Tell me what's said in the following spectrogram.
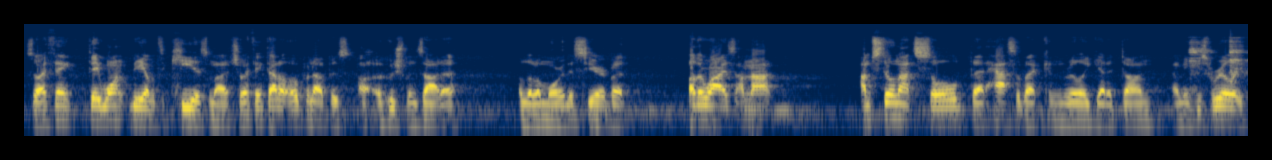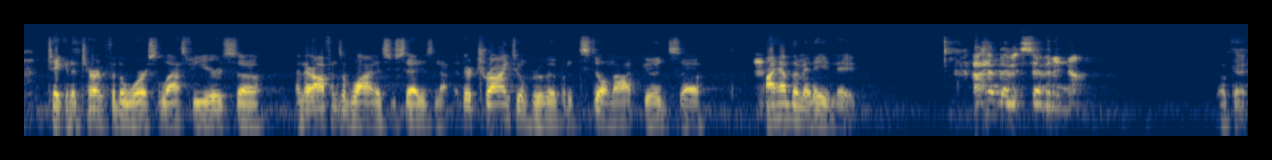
So I think they won't be able to key as much. So I think that'll open up his uh, Houshmandzadeh a little more this year. But otherwise, I'm not. I'm still not sold that Hasselbeck can really get it done. I mean, he's really taken a turn for the worse the last few years. So, and their offensive line, as you said, is not. They're trying to improve it, but it's still not good. So, I have them at eight and eight. I have them at seven and nine. Okay.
